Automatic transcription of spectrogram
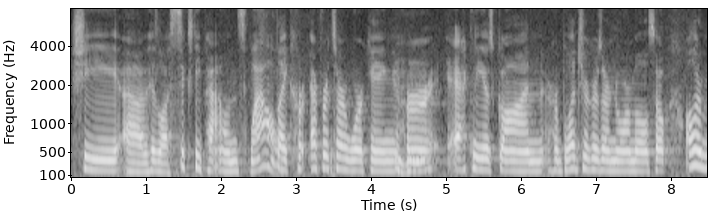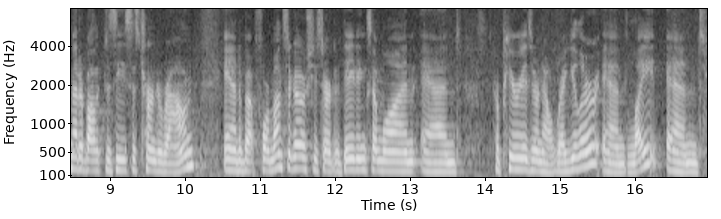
she uh, has lost 60 pounds. Wow. Like her efforts are working, mm -hmm. her acne is gone, her blood sugars are normal. So all her metabolic disease has turned around. And about four months ago, she started dating someone, and her periods are now regular and light and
